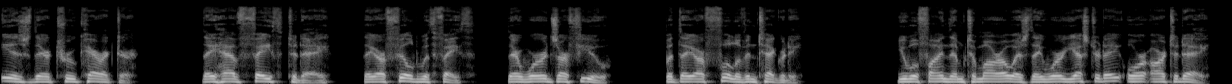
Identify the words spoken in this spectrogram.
is their true character? They have faith today, they are filled with faith, their words are few, but they are full of integrity. You will find them tomorrow as they were yesterday or are today.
